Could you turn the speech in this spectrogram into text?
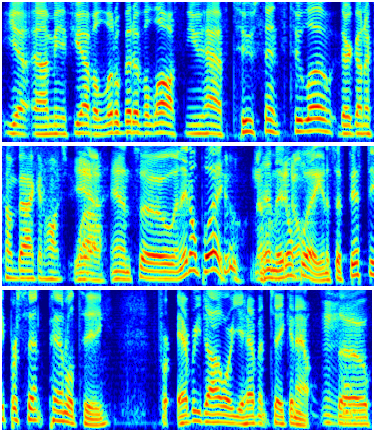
Yeah, I mean, if you have a little bit of a loss and you have two cents too low, they're going to come back and haunt you. Yeah, wow. and so and they don't play, no, and they, they don't, don't, play, and it's a fifty percent penalty for every dollar you haven't taken out. Mm-hmm. So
